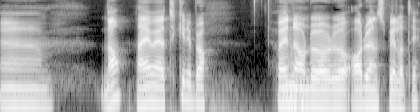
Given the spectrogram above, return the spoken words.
Ehm, ja, nej men jag tycker det är bra. Jag vet inte om du har, har du ens spelat det?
